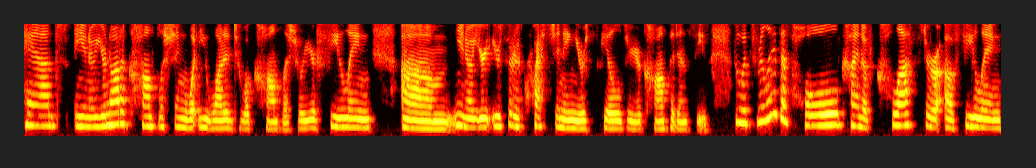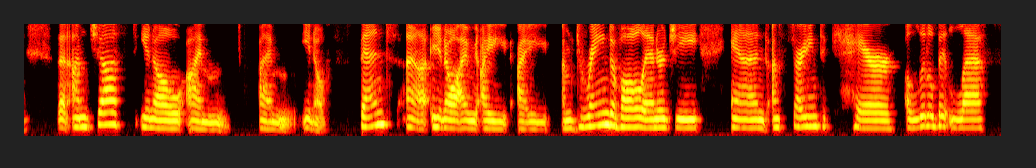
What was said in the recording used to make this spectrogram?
can't you know you're not accomplishing what you wanted to accomplish or you're feeling um, you know you're, you're sort of questioning your skills or your competencies. So it's really this whole kind of cluster of feeling that i'm just you know i'm i'm you know spent uh, you know i'm i i i'm drained of all energy and i'm starting to care a little bit less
